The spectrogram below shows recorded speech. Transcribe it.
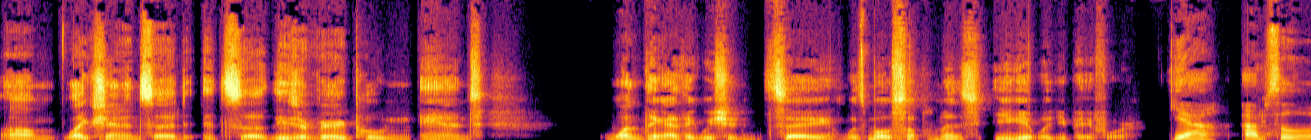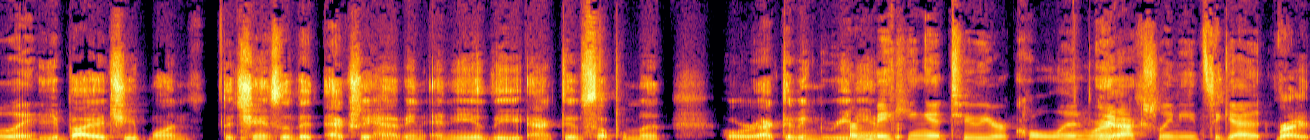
um, like Shannon said, it's uh, these are very potent. And one thing I think we should say with most supplements, you get what you pay for. Yeah absolutely You buy a cheap one, the chance of it actually having any of the active supplement or active or ingredient, for- making it to your colon where it actually needs to get right?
